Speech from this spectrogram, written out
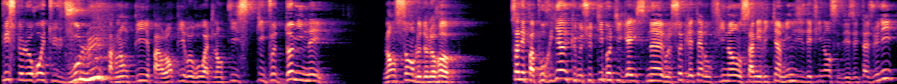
Puisque l'euro est voulu par l'Empire, par l'Empire euro-atlantiste, qui veut dominer l'ensemble de l'Europe. Ce n'est pas pour rien que M. Timothy Geithner, le secrétaire aux finances américain, ministre des Finances des États-Unis,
